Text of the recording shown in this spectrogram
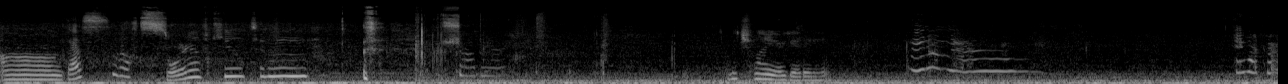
Um, that's sort of cute to me. Strawberry. Which one are you getting? I don't know. I want her.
